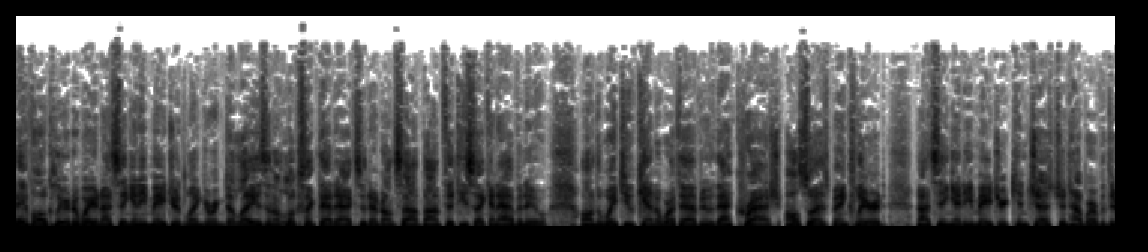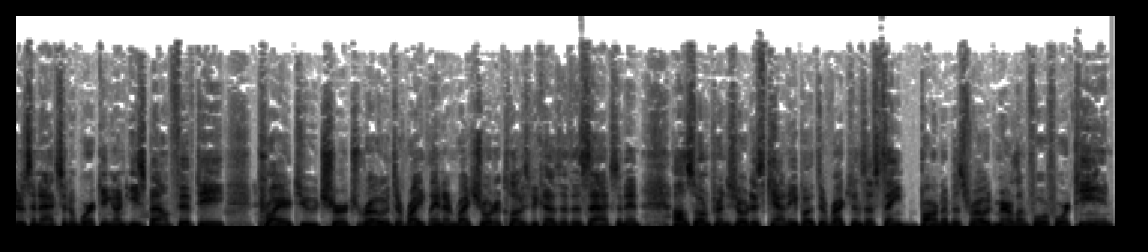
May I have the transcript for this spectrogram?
they've all cleared away. You're not seeing any major lingering delays, and it looks like that accident on southbound 52nd Avenue on the way to Kenilworth Avenue, that crash also has been cleared. Not seeing any major congestion. However, there's an accident working on eastbound 50 prior to Church Road. The right lane and right shoulder closed because of this accident accident. Also in Prince George's County, both directions of St. Barnabas Road, Maryland 414.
